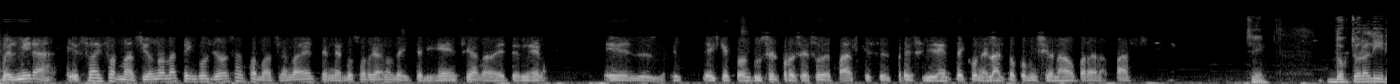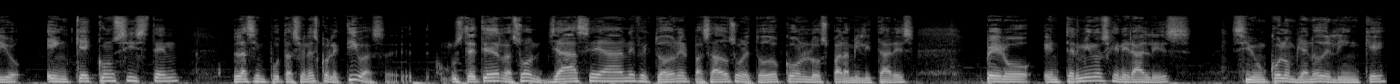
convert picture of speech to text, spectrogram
Pues mira, esa información no la tengo yo, esa información la deben tener los órganos de inteligencia, la debe tener el, que conduce el proceso de paz, que es el presidente con el alto comisionado para la paz. Sí. Doctor Alirio, ¿en qué consisten las imputaciones colectivas? Eh, usted tiene razón, ya se han efectuado en el pasado, sobre todo con los paramilitares, pero en términos generales, si un colombiano delinque,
